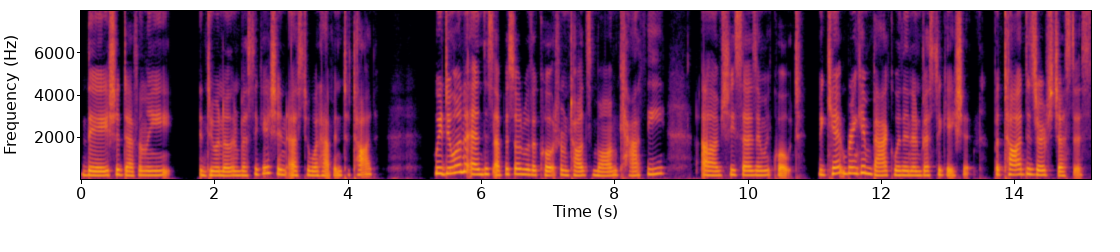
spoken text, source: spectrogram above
they should definitely do another investigation as to what happened to Todd. We do want to end this episode with a quote from Todd's mom, Kathy. Um, she says, and we quote, We can't bring him back with an investigation, but Todd deserves justice.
